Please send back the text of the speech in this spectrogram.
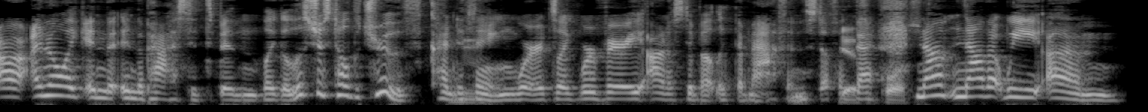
uh, I know like in the in the past it's been like a, let's just tell the truth kind of Mhm. thing where it's like we're very honest about like the math and stuff like Yes, that. Now now that we um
